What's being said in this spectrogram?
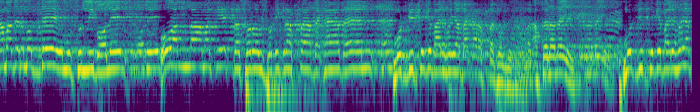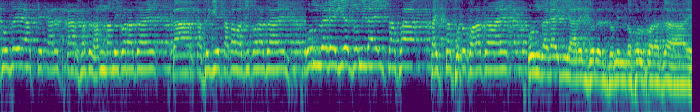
নামাজের মধ্যে মুসল্লি বলেন, ও আল্লাহ, আমাকে একটা সরল, সঠিক রাস্তা দেখা দেন। মসজিদ থেকে বাইরে হইয়া বাঁকা রাস্তা খোঁজে। আছে না নাই? মসজিদ থেকে বাইরে হইয়া খোঁজে, আজকে কার কার সাথে ধামদামি করা যায়, কার কাছে গিয়ে চাঁদাবাজি করা যায়, কোন জায়গায় গিয়ে জমির আইল চাষা, সাইচ্ছা ছোট করা যায়, কোন জায়গায় গিয়ে আরেকজনের জমিন দখল করা যায়।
